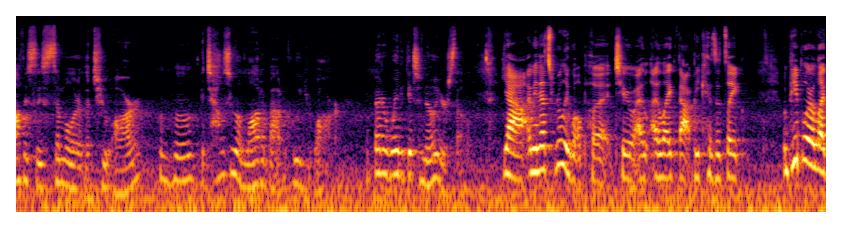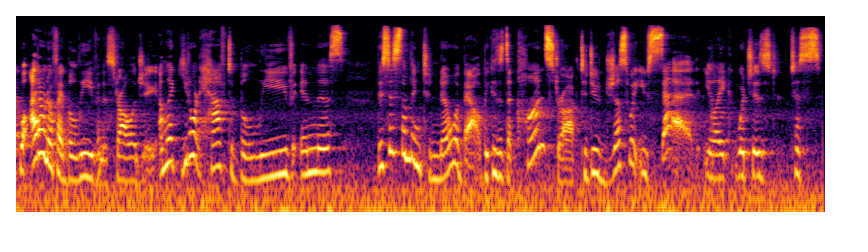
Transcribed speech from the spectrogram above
obviously similar the two are, Mm-hmm. it tells you a lot about who you are. A better way to get to know yourself. Yeah, I mean that's really well put too. I, I like that because it's like when people are like, "Well, I don't know if I believe in astrology." I'm like, "You don't have to believe in this. This is something to know about because it's a construct to do just what you said. You like, which is to s-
